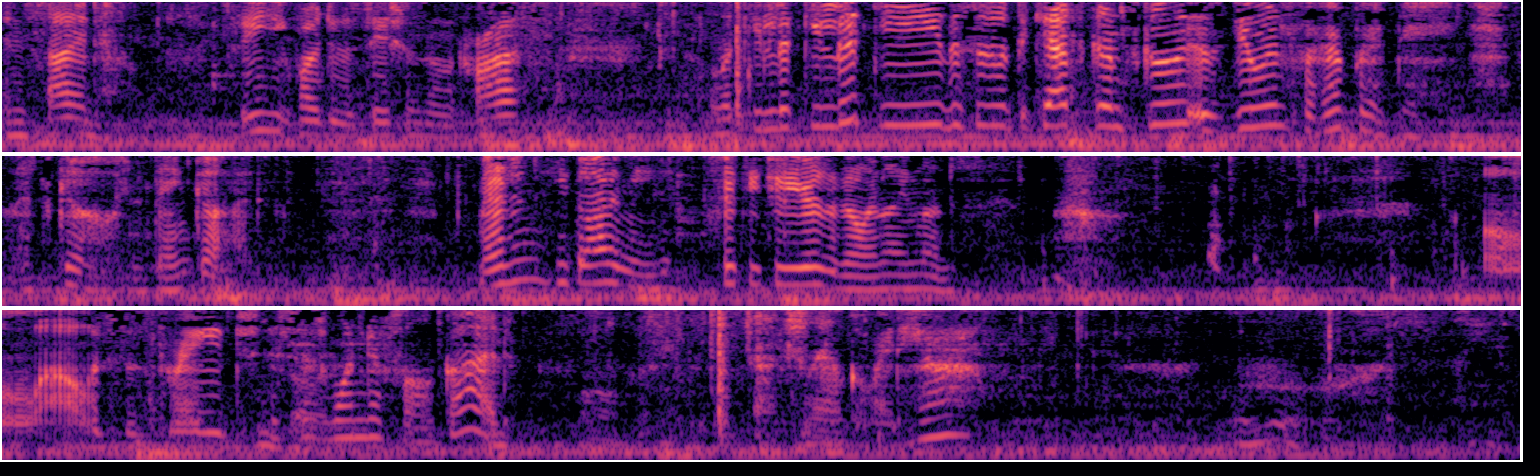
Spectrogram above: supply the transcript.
inside. See, you probably do the stations and the cross. Looky, looky, looky. This is what the Catholic Unschool is doing for her birthday. Let's go and thank God. Imagine he thought of me 52 years ago in nine months. oh, wow. This is great. This is wonderful. Good. Actually, I'll go right here. Ooh, this is nice.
